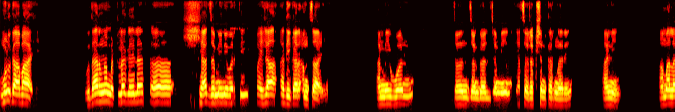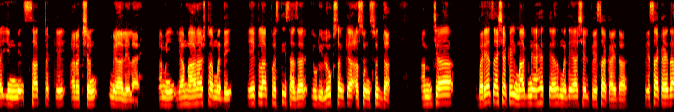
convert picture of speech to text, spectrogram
मूळ गाभा आहे. उदाहरणं म्हटलं गेलं तर ह्या जमिनीवरती पहिला अधिकार आमचा आहे. आम्ही वन जन जंगल जमीन याचं रक्षण करणारे आणि आम्हाला इनमेन सात टक्के आरक्षण मिळालेलं आहे. आम्ही या महाराष्ट्रामध्ये एक लाख पस्तीस हजार एवढी लोकसंख्या असून सुद्धा आमच्या बऱ्याच अशा काही मागण्या आहेत त्यामध्ये असेल पेसा कायदा. पेसा कायदा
